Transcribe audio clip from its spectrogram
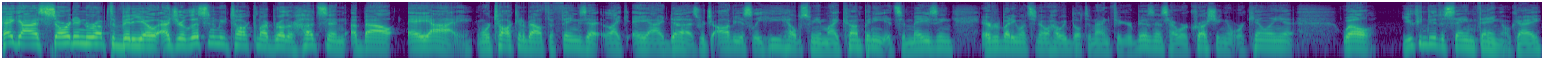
Hey guys, sorry to interrupt the video. As you're listening to me talk to my brother Hudson about AI, and we're talking about the things that like AI does, which obviously he helps me in my company. It's amazing. Everybody wants to know how we built a nine-figure business, how we're crushing it, we're killing it. Well, you can do the same thing, okay?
